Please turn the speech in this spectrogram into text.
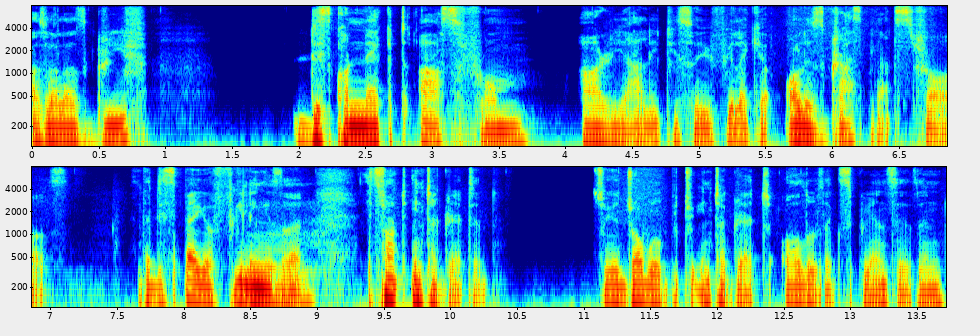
as well as grief disconnect us from our reality. So you feel like you're always grasping at straws. The despair you're feeling is that mm. it's not integrated. So your job will be to integrate all those experiences and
